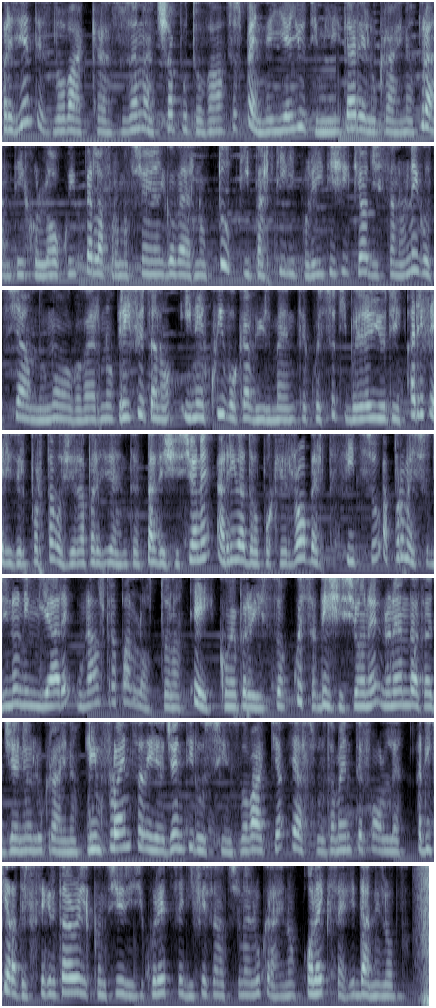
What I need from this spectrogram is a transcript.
Presidente slovacca Susanna Chaputova sospende gli aiuti militari all'Ucraina durante i colloqui per la formazione del governo. Tutti i partiti politici che oggi stanno negoziando un nuovo governo rifiutano inequivocabilmente questo tipo di aiuti, ha riferito il portavoce della presidente. La decisione arriva dopo che Robert Fizzo ha promesso di non inviare un'altra pallottola e, come previsto, questa decisione non è andata a genio all'Ucraina. L'influenza degli agenti russi in Slovacchia è assolutamente folle, ha dichiarato il segretario del Consiglio di sicurezza e difesa nazionale ucraino, Oleksiy Danilov. novo.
